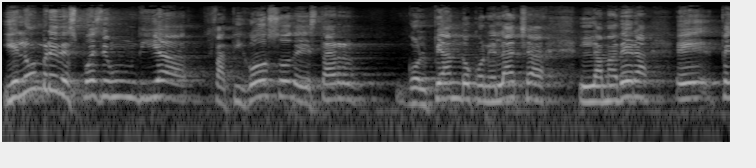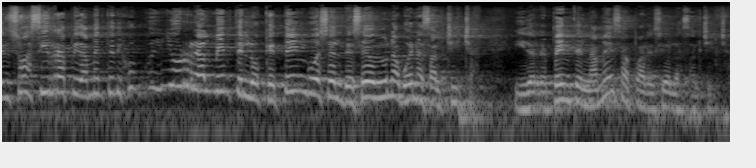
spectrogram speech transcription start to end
Y el hombre después de un día fatigoso de estar golpeando con el hacha la madera, eh, pensó así rápidamente, dijo, yo realmente lo que tengo es el deseo de una buena salchicha. Y de repente en la mesa apareció la salchicha.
